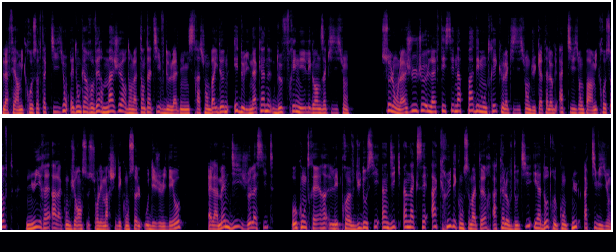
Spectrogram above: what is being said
L'affaire Microsoft Activision est donc un revers majeur dans la tentative de l'administration Biden et de Lina Khan de freiner les grandes acquisitions. Selon la juge, la FTC n'a pas démontré que l'acquisition du catalogue Activision par Microsoft nuirait à la concurrence sur les marchés des consoles ou des jeux vidéo. Elle a même dit, je la cite, Au contraire, les preuves du dossier indiquent un accès accru des consommateurs à Call of Duty et à d'autres contenus Activision.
